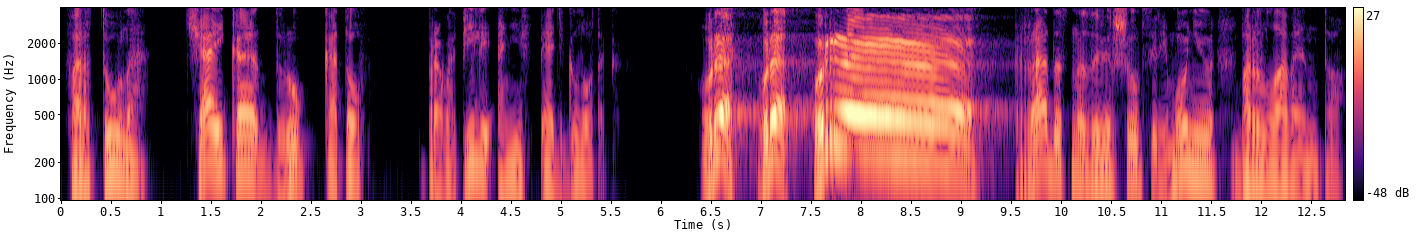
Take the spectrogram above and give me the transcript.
Фортуна! Чайка — друг котов!» Провопили они в пять глоток. «Ура! Ура! Ура!» Радостно завершил церемонию Барлавенто.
